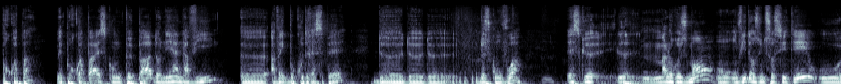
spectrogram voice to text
Pourquoi pas? Pourquoi pas? Est-ce qu'on ne peut pas donner un avis avec beaucoup de respect de, de, de, de ce qu'on voit? Est-ce que malheureusement, on, on, vit dans une société où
